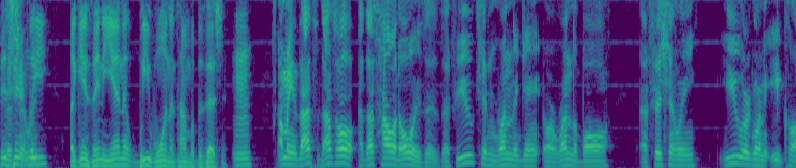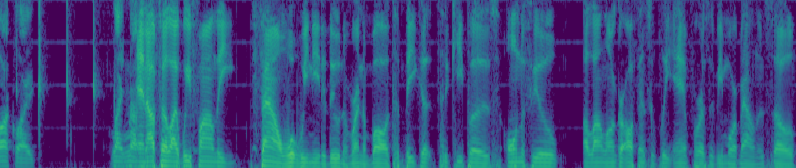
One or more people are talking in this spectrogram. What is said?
efficiently against Indiana, we won the time of possession. Mm. I mean that's that's all that's how it always is. If you can run the game or run the ball efficiently, you are going to eat clock like like nothing. And I felt like we finally found what we need to do to run the ball to be to keep us on the field a lot longer offensively and for us to be more balanced. So,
